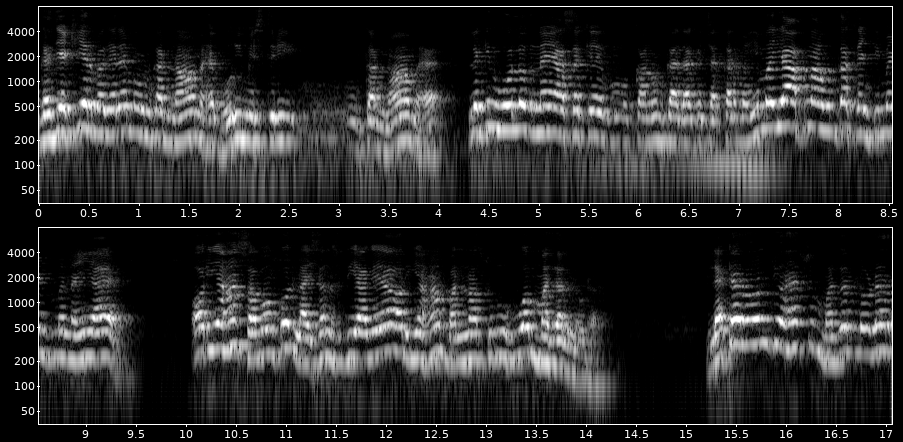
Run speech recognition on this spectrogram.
गजेटियर वगैरह में उनका नाम है, भूरी मिस्त्री का नाम है, लेकिन वो लोग नहीं आ सके कानून कायदा के चक्कर में। ये यह अपना, उनका सेंटिमेंट में नहीं आए। और यहाँ सबों को लाइसेंस दिया गया और यहाँ बनना शुरू हुआ मजल लोडर। लेटर ऑन जो है, सो मजल लोडर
